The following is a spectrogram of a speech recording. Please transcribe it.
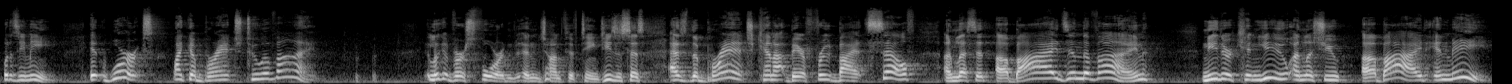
What does he mean? It works like a branch to a vine. Look at verse 4 in John 15. Jesus says, As the branch cannot bear fruit by itself unless it abides in the vine, neither can you unless you abide in me.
